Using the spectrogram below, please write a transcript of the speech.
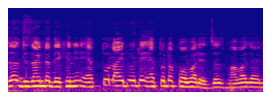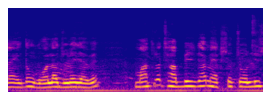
জাস্ট ডিজাইনটা দেখে নিন, এত লাইট ওয়েটে এতটা কভারেজ জাস্ট ভাবা যায় না, একদম গলা জুড়ে যাবে। মাত্র ছাব্বিশ গ্রাম একশো চল্লিশ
